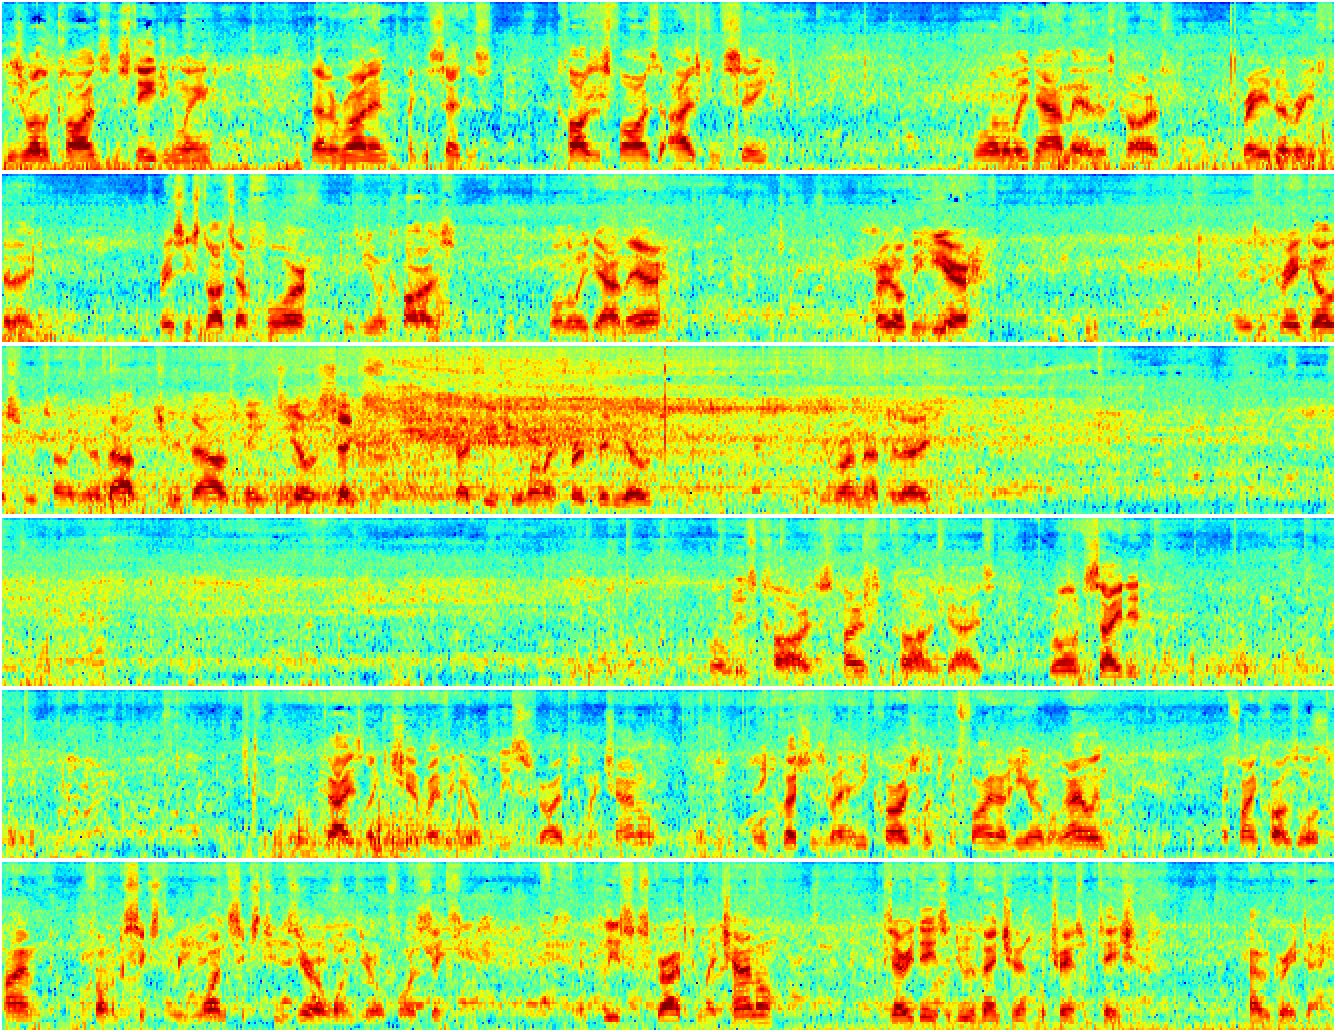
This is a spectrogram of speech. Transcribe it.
These are all the cars in the staging lane that are running. Like I said, there's cars as far as the eyes can see. All the way down there, there's cars ready to race today. Racing starts at 4. There's even cars all the way down there. Right over here, there's the Gray Ghost we were telling you about, the 2008 Z06. I featured in one of my first videos. We run that today. All these cars, hundreds of cars, guys. We're all excited. Guys, like and share my video, please subscribe to my channel. Any questions about any cars you're looking to find out here on Long Island, I find cars all the time. Phone number 631-620-1046. And please subscribe to my channel, because every day is a new adventure with transportation. Have a great day.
